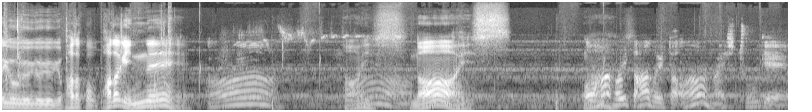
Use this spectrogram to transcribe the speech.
이거 여기 여기 바닥 봐 바닥에 있네. 아 나이스 아. 나이스. 어 하나 더 있다 하나 더 있다 아 나이스 두개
